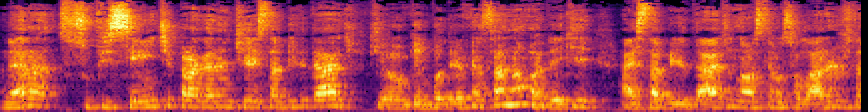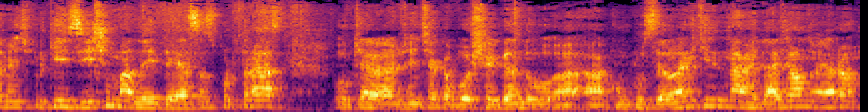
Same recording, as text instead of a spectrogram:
não era suficiente para garantir a estabilidade. Que alguém poderia pensar, não, vai ver que a estabilidade do nosso sistema solar é justamente porque existe uma lei dessas por trás. O que a gente acabou chegando à, à conclusão é que, na verdade, ela não era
